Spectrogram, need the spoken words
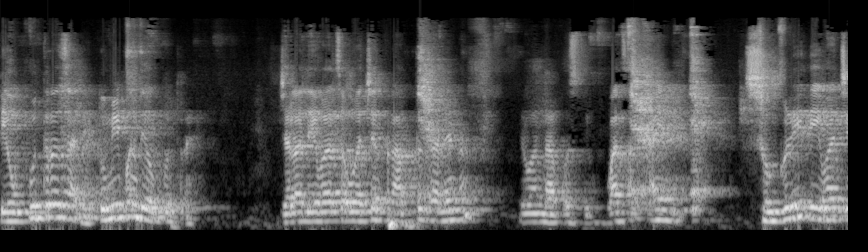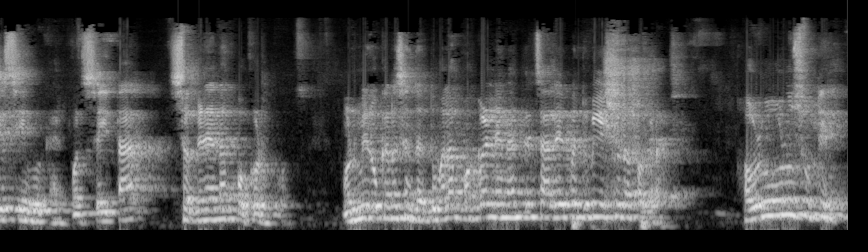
देवपुत्र झाले. तुम्ही पण देवपुत्र आहे. ज्याला देवाचं वचन प्राप्त झाले ना देवांना पस्तीस वाचा काय नाही. सगळे देवाचे सेवक आहेत पण सैता सगळ्यांना पकडतो. म्हणून मी लोकांना सांगतो तुम्हाला पकडले ना ते चालेल पण तुम्ही येशूला पकडा. हळूहळू सुटेल.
